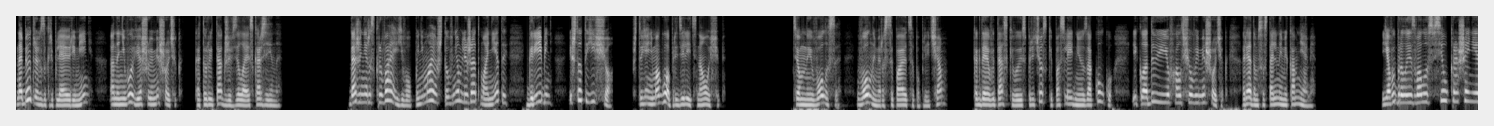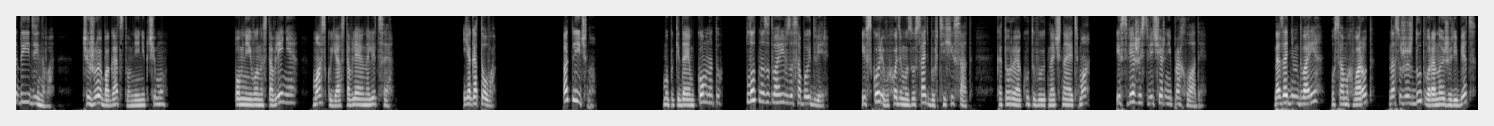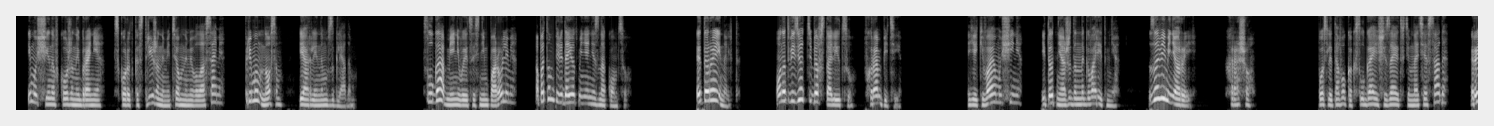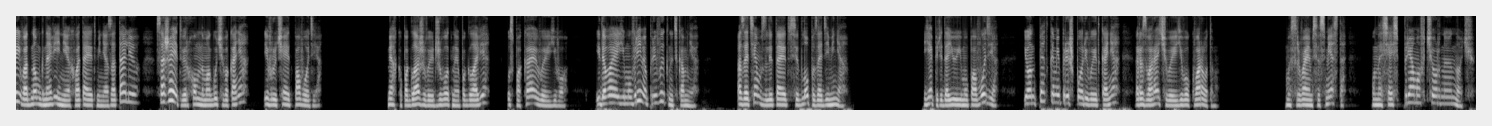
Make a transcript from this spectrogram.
На бедрах закрепляю ремень, а на него вешаю мешочек, который также взяла из корзины. Даже не раскрывая его, понимаю, что в нем лежат монеты, гребень и что-то еще, что я не могу определить на ощупь. Темные волосы волнами рассыпаются по плечам, когда я вытаскиваю из прически последнюю заколку и кладу ее в холщовый мешочек рядом с остальными камнями. Я выбрала из волос все украшения до единого. Чужое богатство мне ни к чему. Помня его наставление, маску я оставляю на лице. Я готова. Отлично. Мы покидаем комнату, плотно затворив за собой дверь. И вскоре выходим из усадьбы в тихий сад, которые окутывают ночная тьма и свежесть вечерней прохлады. На заднем дворе, у самых ворот, нас уже ждут вороной жеребец и мужчина в кожаной броне с коротко стриженными темными волосами, прямым носом и орлиным взглядом. Слуга обменивается с ним паролями, а потом передает меня незнакомцу. «Это Рейнольд. Он отвезет тебя в столицу, в храм Пяти». Я киваю мужчине, и тот неожиданно говорит мне. «Зови меня Рэй». «Хорошо». После того, как слуга исчезает в темноте сада, Рэй в одно мгновение хватает меня за талию, сажает верхом на могучего коня и вручает поводья. Мягко поглаживает животное по голове, успокаивая его и давая ему время привыкнуть ко мне, а затем взлетает в седло позади меня. Я передаю ему поводья, и он пятками пришпоривает коня, разворачивая его к воротам. Мы срываемся с места, уносясь прямо в черную ночь.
